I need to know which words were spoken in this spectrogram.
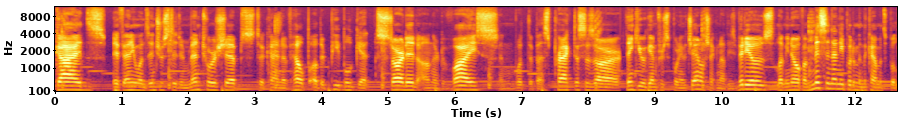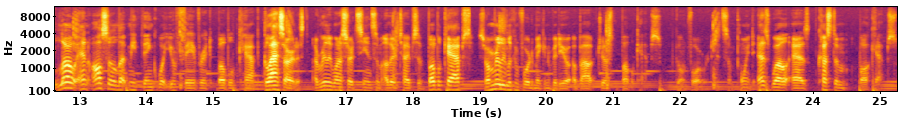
guides if anyone's interested in mentorships to kind of help other people get started on their device and what the best practices are. Thank you again for supporting the channel, checking out these videos. Let me know if I'm missing any, put them in the comments below, and also let me think what your favorite bubble cap glass artist. I really want to start seeing some other types of bubble caps, so I'm really looking forward to making a video about just bubble caps going forward at some point, as well as custom ball caps.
